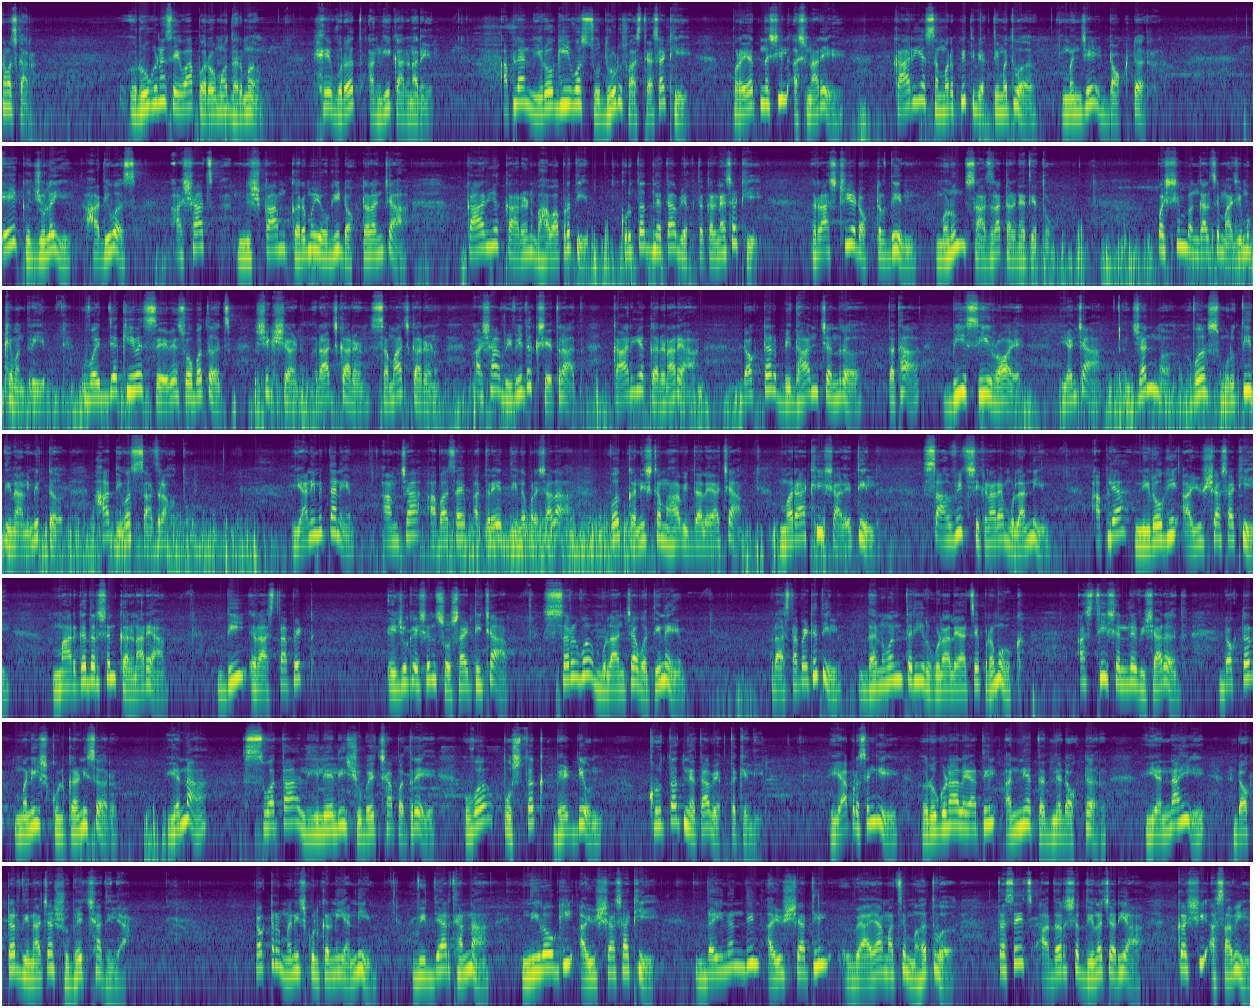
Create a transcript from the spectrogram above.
नमस्कार. रुग्णसेवा परमो धर्म हे व्रत अंगीकारणारे आपल्या निरोगी व सुदृढ स्वास्थ्यासाठी प्रयत्नशील असणारे कार्यसमर्पित व्यक्तिमत्व म्हणजे डॉक्टर. एक जुलै हा दिवस अशाच निष्काम कर्मयोगी डॉक्टरांच्या कार्यकारण भावाप्रती कृतज्ञता व्यक्त करण्यासाठी राष्ट्रीय डॉक्टर दिन म्हणून साजरा करण्यात येतो. पश्चिम बंगालचे माजी मुख्यमंत्री वैद्यकीय सेवेसोबतच शिक्षण राजकारण समाजकारण अशा विविध क्षेत्रात कार्य करणाऱ्या डॉक्टर बिधानचंद्र तथा बी सी रॉय यांच्या जन्म व स्मृती दिनानिमित्त हा दिवस साजरा होतो. यानिमित्ताने आमच्या आबासाहेब अत्रे दिनप्रशाला व कनिष्ठ महाविद्यालयाच्या मराठी शाळेतील सहावीत शिकणाऱ्या मुलांनी आपल्या निरोगी आयुष्यासाठी मार्गदर्शन करणाऱ्या दी रास्तापेठ एज्युकेशन सोसायटीच्या सर्व मुलांच्या वतीने रास्तापेठेतील धन्वंतरी रुग्णालयाचे प्रमुख अस्थिशल्य विशारद डॉक्टर मनीष कुलकर्णी सर यांना स्वतः लिहिलेली शुभेच्छा पत्रे व पुस्तक भेट देऊन कृतज्ञता व्यक्त केली. या प्रसंगी रुग्णालयातील अन्य तज्ज्ञ डॉक्टर यांनाही डॉक्टर दिनाच्या शुभेच्छा दिल्या. डॉक्टर मनीष कुलकर्णी यांनी विद्यार्थ्यांना निरोगी आयुष्यासाठी दैनंदिन आयुष्यातील व्यायामाचे महत्त्व तसेच आदर्श दिनचर्या कशी असावी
